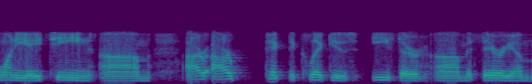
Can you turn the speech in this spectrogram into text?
2018. Um, our our pick to click is Ether, um, Ethereum.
